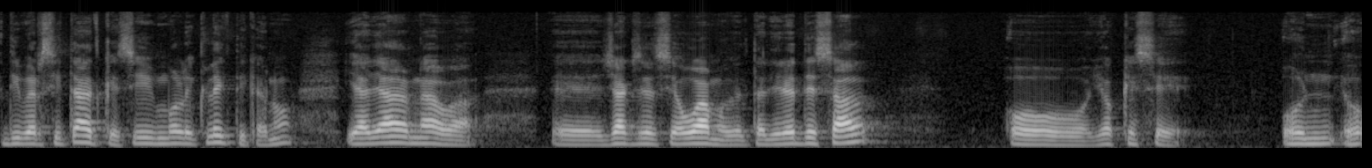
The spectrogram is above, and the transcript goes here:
diversitat, que sigui molt eclèctica, no? I allà anava eh, Jacques del seu amo del Talleret de Sal, o jo què sé, on o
